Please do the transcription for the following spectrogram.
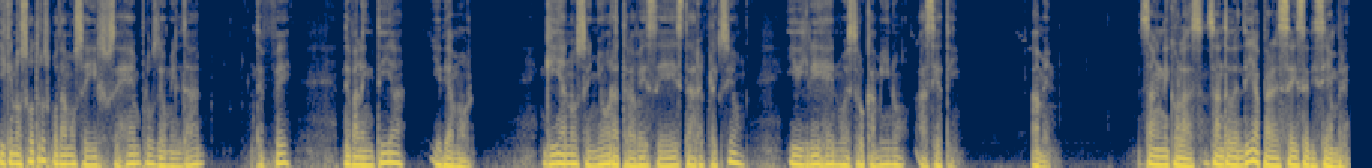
y que nosotros podamos seguir sus ejemplos de humildad, de fe, de valentía y de amor. Guíanos, Señor, a través de esta reflexión y dirige nuestro camino hacia ti. Amén. San Nicolás, Santo del Día para el 6 de diciembre.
